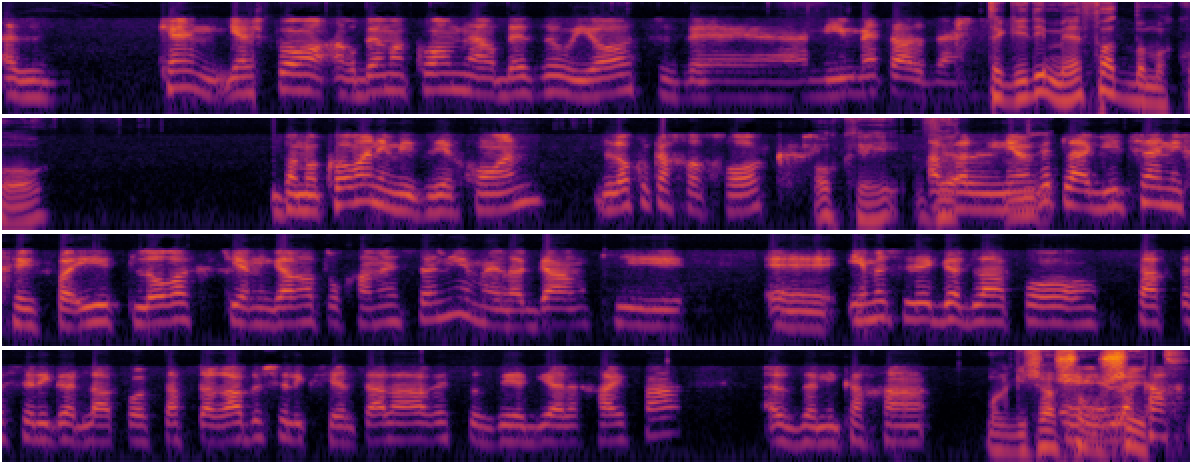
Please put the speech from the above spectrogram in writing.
אז כן, יש פה הרבה מקום להרבה זהויות, ואני מתה על זה. תגידי, מאיפה את במקור? במקור אני מזיכרון. לא כל כך רחוק. אוקיי. אבל ו... אני אוהבת להגיד שאני חיפאית לא רק כי אני גרה פה חמש שנים, אלא גם כי אה, אימא שלי גדלה פה, סבתא שלי גדלה פה, סבתא רבא שלי, כשהיא עלתה לארץ אז היא הגיעה לחיפה, אז אני ככה... מרגישה שורשית. אה, לקח...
